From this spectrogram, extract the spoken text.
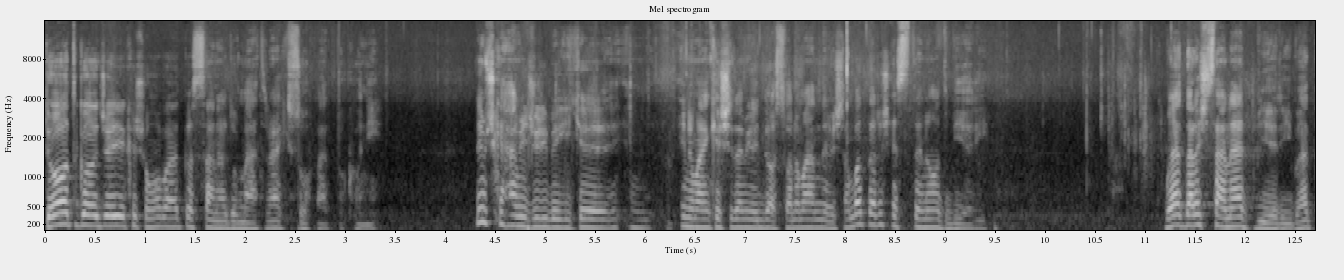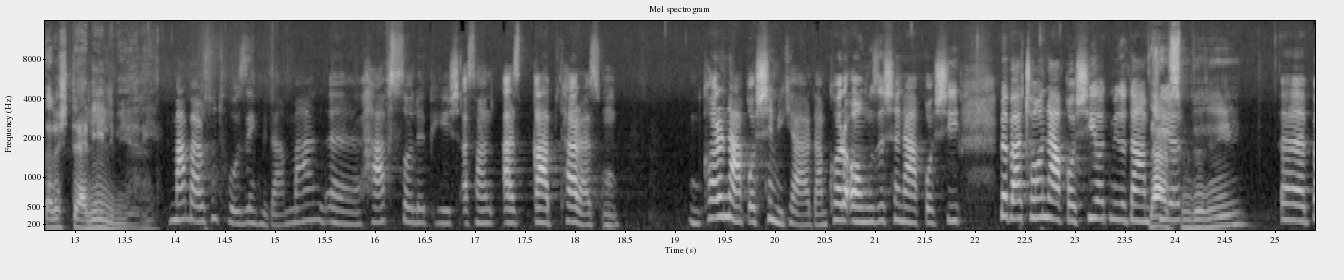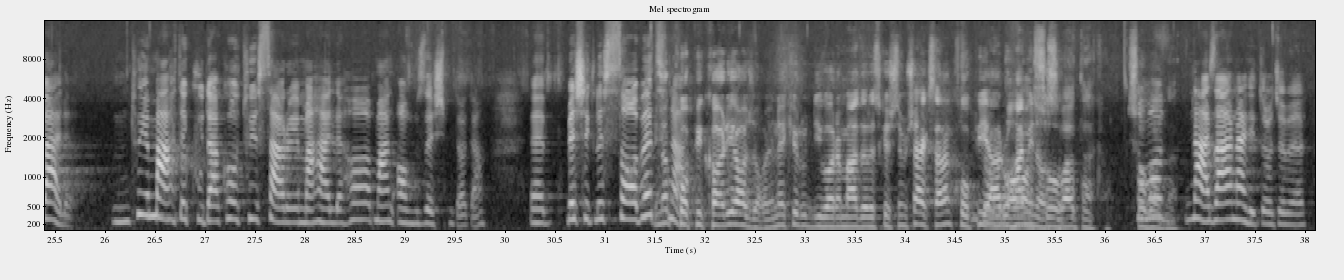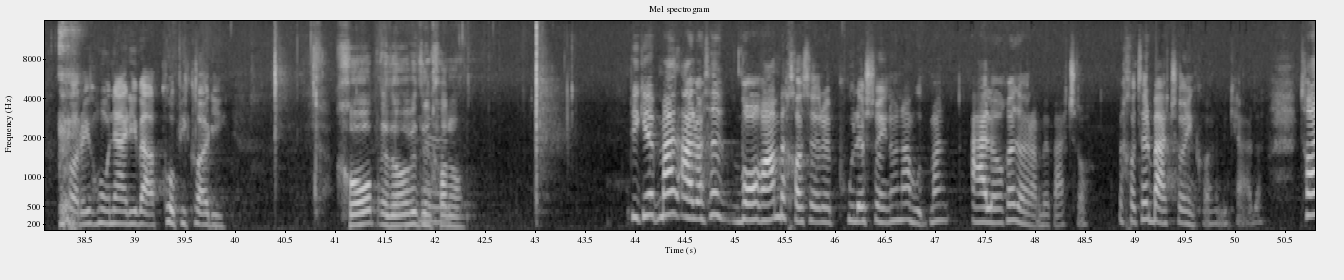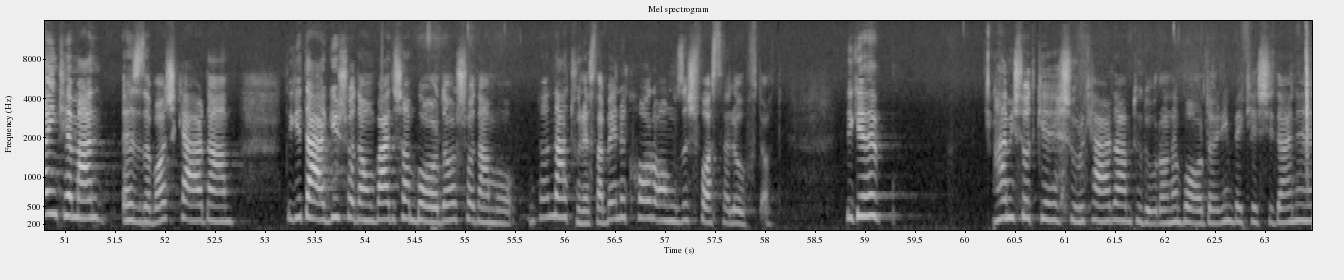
دادگاه جاییه که شما باید با سند و مدرک صحبت بکنی. نمیشه که همینجوری بگی که اینو من کشیدم یا این داستانو من نوشتم. باید براش استناد بیاری. باید براش سند بیاری. باید براش دلیل بیاری. من براتون توضیح میدم. من هفت سال پیش اصلا از قبلتر از اون کار نقاشی می‌کردم کار آموزش نقاشی. به بچه ها نقاشی یاد می‌دادم درس توی می‌دادی؟ بله. توی مهد کودک ها و توی سرای محله ها من آموزش می‌دادم. به شکل ثابت اینا نه. کپی کاری حاج آقا اینا که رو دیوار مدارس کشته میشه اکثرا کپی رو همین آسان صحبت نکن. شما صحبت نظر ندید راجع به کارهای هنری و کپی کاری خب ادامه بدین خانم. دیگه من البته واقعا به خاطر پولش و اینا نبود. من علاقه دارم به بچه ها به خاطر بچه ها این کار می‌کردم تا اینکه من ازدواج کردم دیگه درگیر شدم و بعدش هم باردار شدم و نتونستم. بین کار و آموزش فاصله افتاد. دیگه همین شد که شروع کردم تو دوران بارداریم به کشیدن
